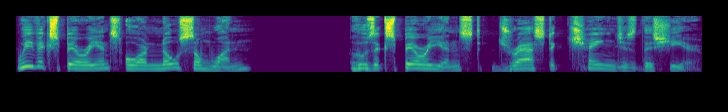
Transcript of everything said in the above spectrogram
We've experienced or know someone who's experienced drastic changes this year.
